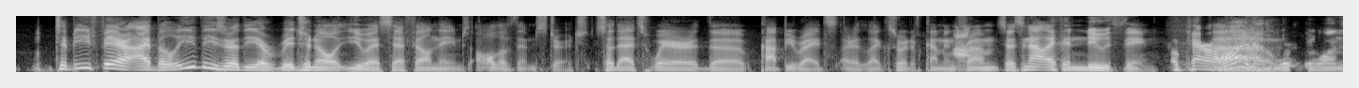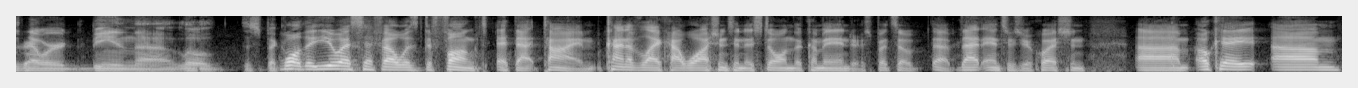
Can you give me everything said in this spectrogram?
to be fair, I believe these are the original USFL names, all of them, Sturch. So that's where the copyrights are like sort of coming from. So it's not like a new thing. Oh, Carolina Um, were the ones that were being uh, a little despicable. Well, the USFL was defunct at that time, kind of like how Washington is still on the Commanders. But so uh, that answers your question. Um, okay, um,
